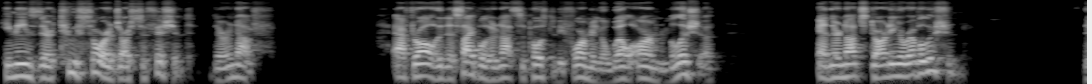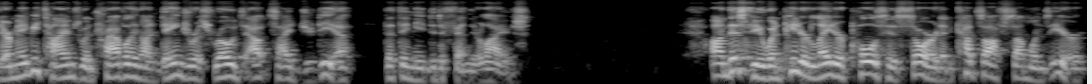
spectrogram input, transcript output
he means their two swords are sufficient. They're enough. After all, the disciples are not supposed to be forming a well armed militia, and they're not starting a revolution. There may be times when traveling on dangerous roads outside Judea that they need to defend their lives. On this view, when Peter later pulls his sword and cuts off someone's ear,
